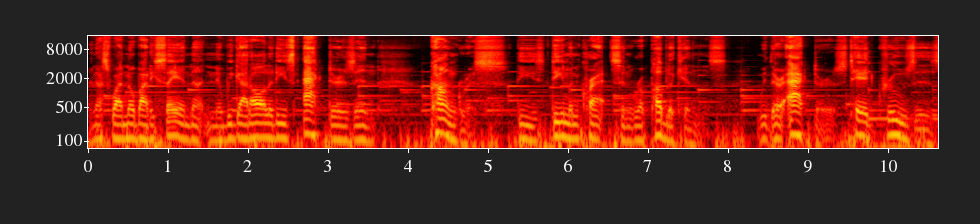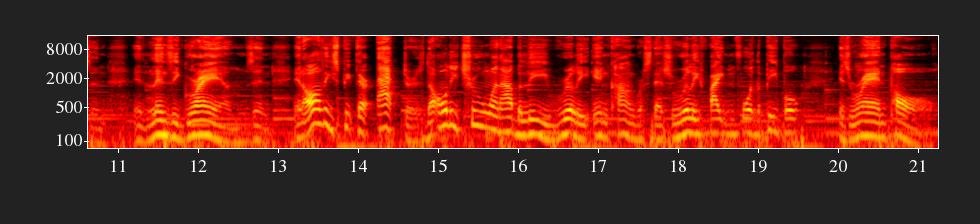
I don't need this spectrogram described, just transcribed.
And that's why nobody's saying nothing. And we got all of these actors in Congress, these Democrats and Republicans with their actors, Ted Cruz's and, and Lindsey Graham's and, and all these people, they're actors. The only true one I believe really in Congress that's really fighting for the people is Rand Paul.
